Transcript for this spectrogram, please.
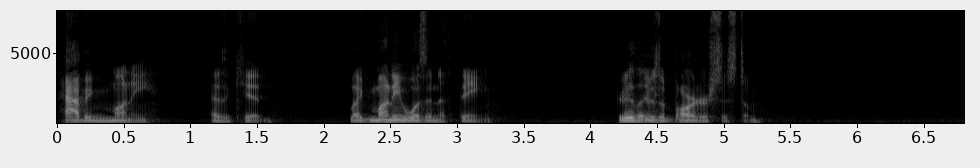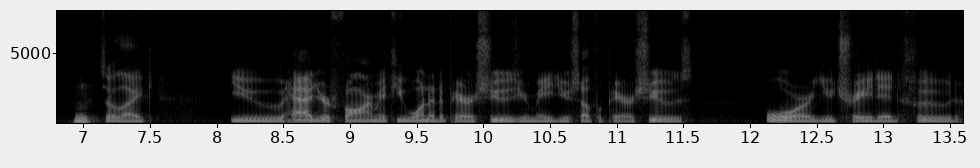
having money as a kid. Like money wasn't a thing. Really? It was a barter system. Hmm. So like you had your farm. If you wanted a pair of shoes, you made yourself a pair of shoes, or you traded food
